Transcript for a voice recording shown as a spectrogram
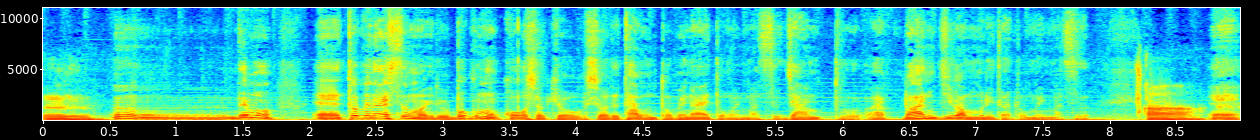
うん。うん、でも、えー飛べない人もいる。僕も高所恐怖症で多分飛べないと思います。ジャンプ。あバンジーは無理だと思います、ああ。え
